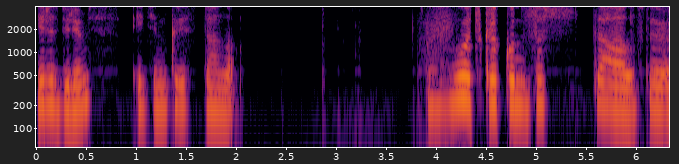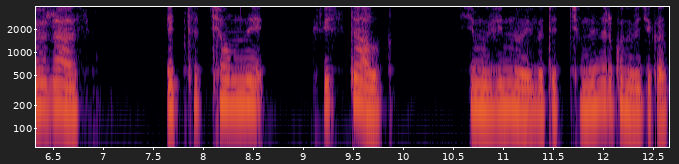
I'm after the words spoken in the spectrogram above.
И разберемся с этим кристаллом. Вот как он восстал второй раз. Это темный кристалл всему виной. Вот этот темный наркон вроде как.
